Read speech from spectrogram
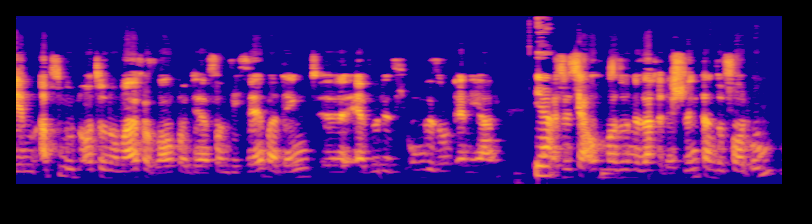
dem absoluten Otto Normalverbraucher, der von sich selber denkt, äh, er würde sich ungesund ernähren. Ja. Das ist ja auch immer so eine Sache, der schwenkt dann sofort um.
